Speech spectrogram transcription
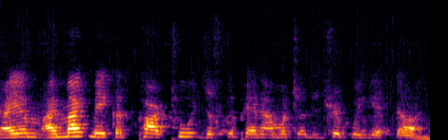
I am I might make a part to it just depend how much of the trip we get done.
